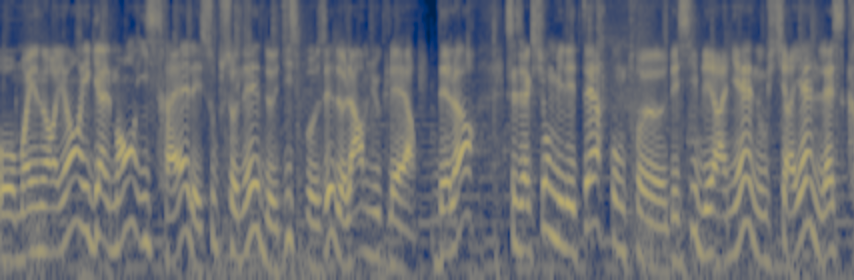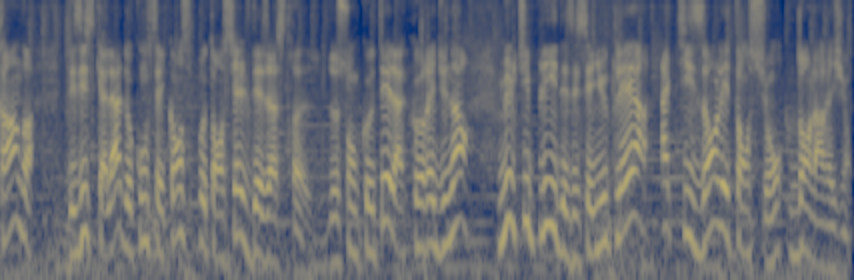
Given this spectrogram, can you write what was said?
Au Moyen-Orient également, Israël est soupçonné de disposer de l'arme nucléaire. Dès lors, ces actions militaires contre des cibles iraniennes ou syriennes laissent craindre des escalades aux conséquences potentielles désastreuses. De son côté, la Corée du Nord multiplie des essais nucléaires, attisant les tensions dans la région.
